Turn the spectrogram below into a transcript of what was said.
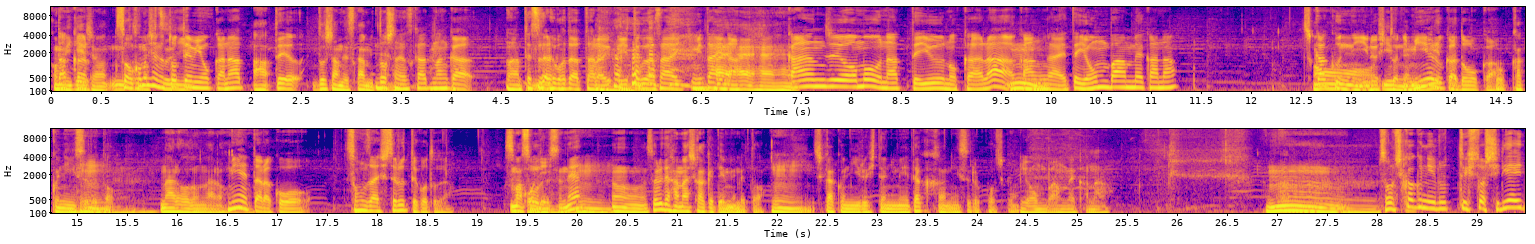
コミュニケーション。そうコミュニケーション取ってみよようかなってどうしたんですか？みたいな。どうしたんですか？なんかあ手伝えることあったら言ってくださいみたいな感じを思うなっていうのから考えて4番目かな。近くにいる人に見えるかどうか。こ確認すると、なるほどなるほど。見えたらこう存在してるってことだ。まあそうですね、ううん。んそれで話しかけてみると。うん。近くにいる人に見えたか確認するコーチ君4番目かな。ううん。んその近くにいるって人は知り合い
